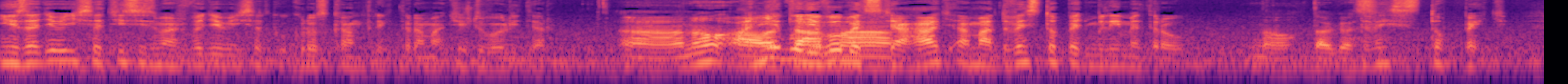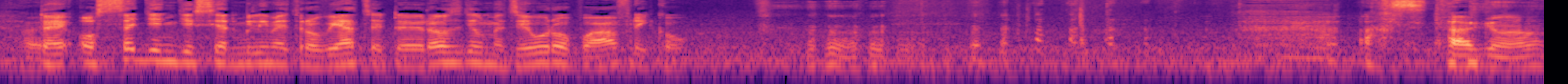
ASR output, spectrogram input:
Nie, za 90 tisíc máš V90 Cross Country, ktorá má tiež 2 liter. Áno, A ale nebude tá vôbec má... ťahať a má 205 mm. No, tak asi. 205. Hej. To je o 70 mm viacej. To je rozdiel medzi Európou a Afrikou. Asi tak, no.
